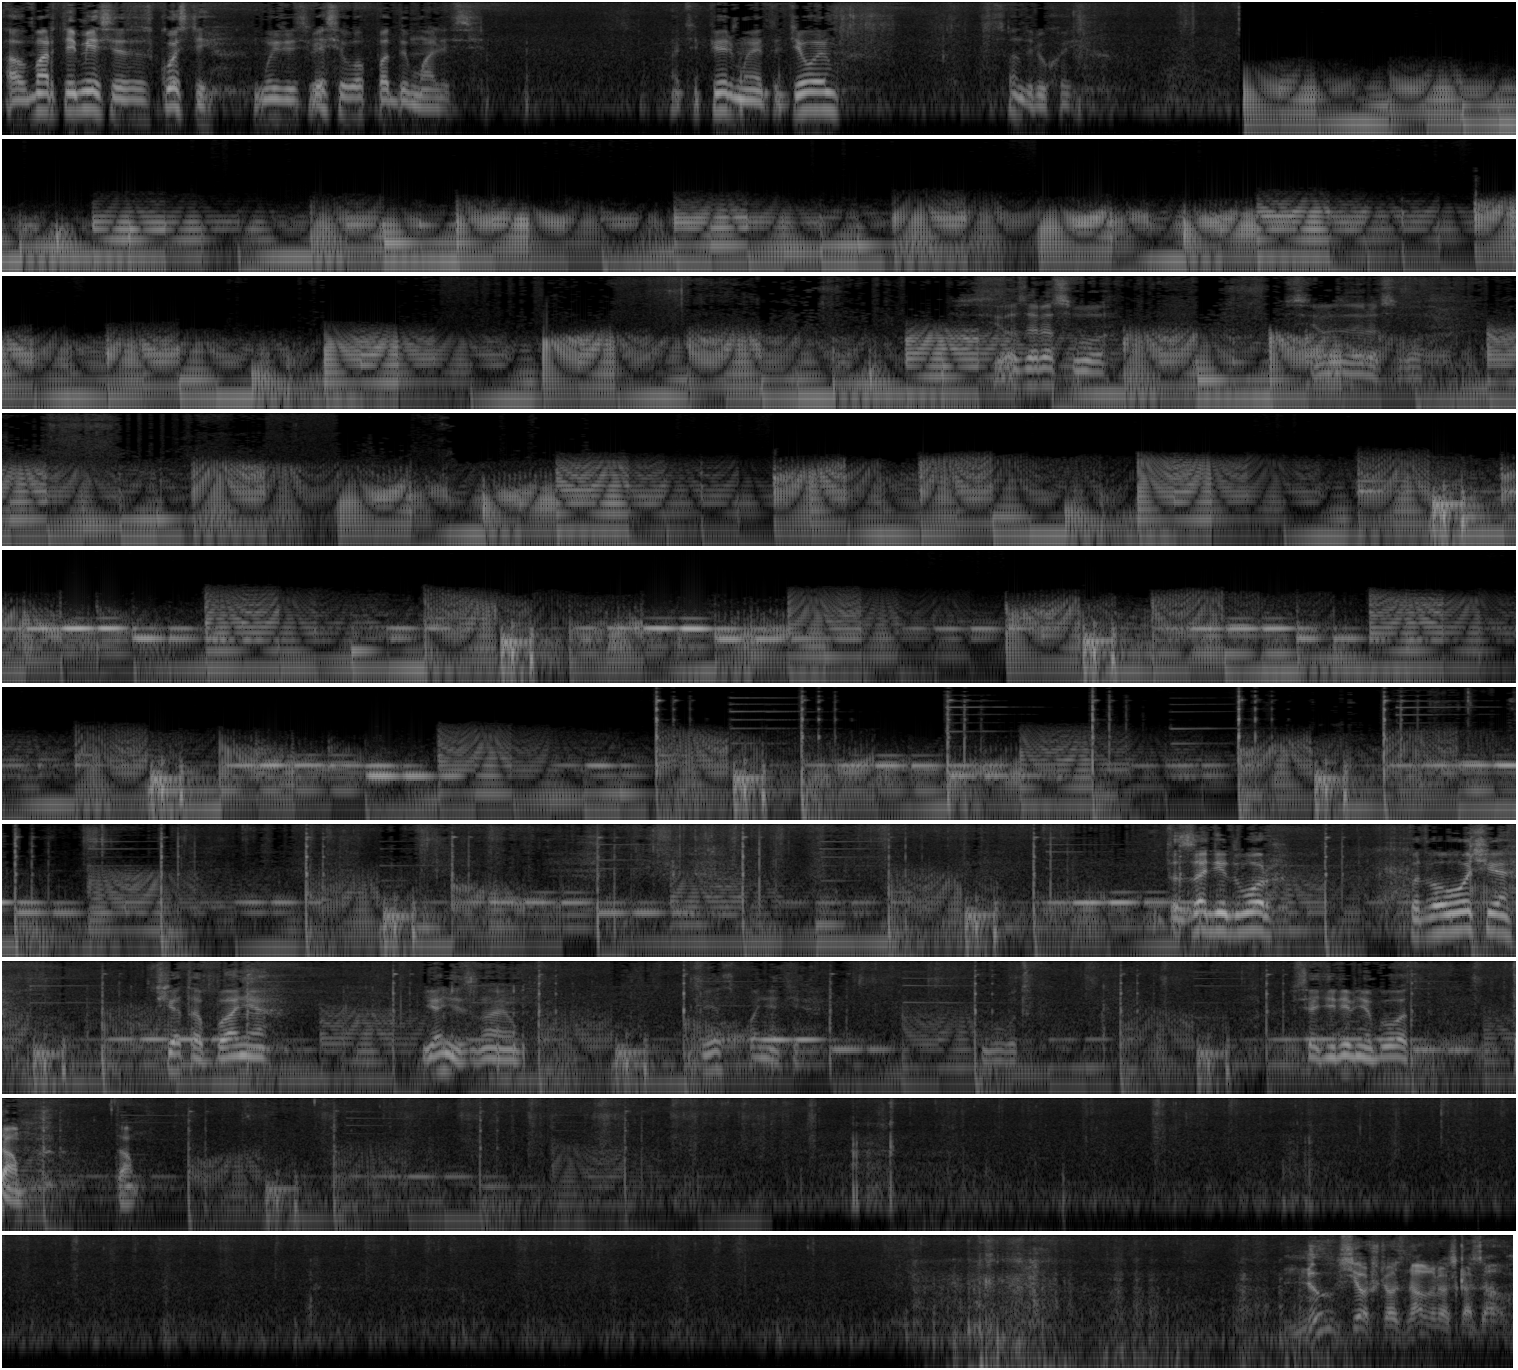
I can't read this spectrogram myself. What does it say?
А в марте месяце с Костей мы здесь весело подымались. А теперь мы это делаем с Андрюхой. Все заросло. Все заросло. Это задний двор подволочья, чья-то баня. Я не знаю. Без понятия. Вот. Вся деревня была там. Там. Все, что знал, рассказал.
